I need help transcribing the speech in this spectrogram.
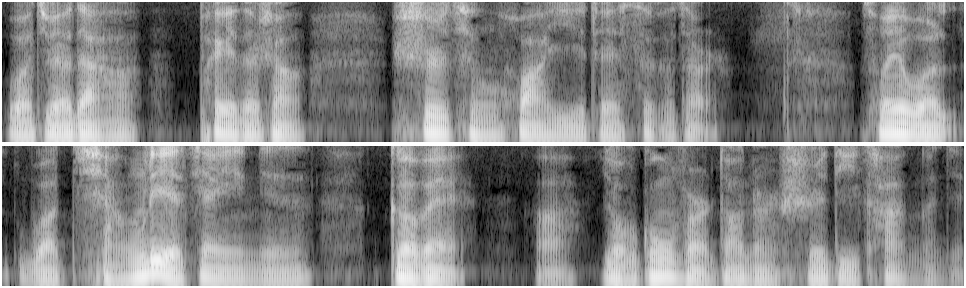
我觉得哈配得上诗情画意这四个字儿，所以我我强烈建议您各位啊有功夫到那儿实地看看去，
